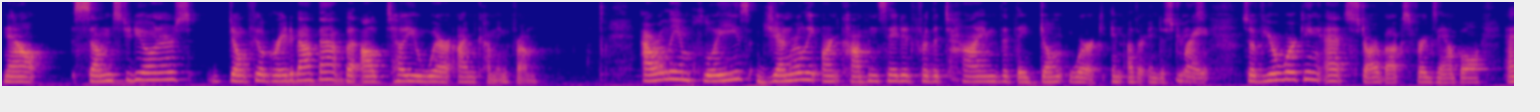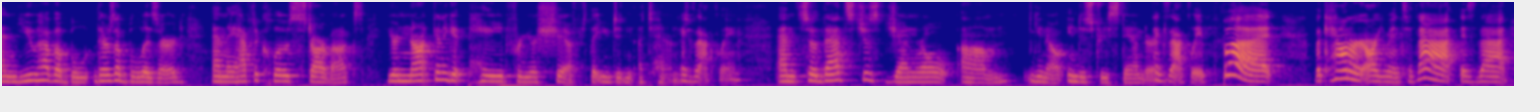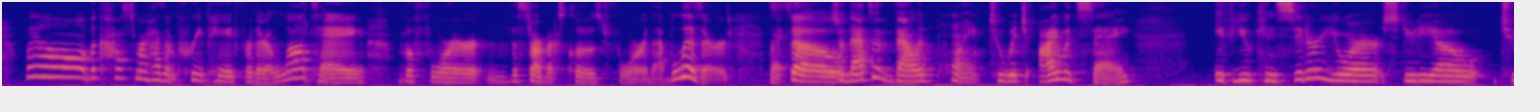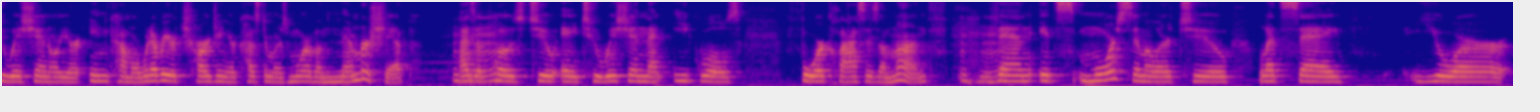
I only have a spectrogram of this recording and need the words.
Now, some studio owners don't feel great about that, but I'll tell you where I'm coming from. Hourly employees generally aren't compensated for the time that they don't work in other industries. Right. So if you're working at Starbucks, for example, and you have a bl- there's a blizzard and they have to close Starbucks, you're not going to get paid for your shift that you didn't attend. Exactly. And so that's just general, um, you know, industry standard. Exactly. But the counter argument to that is that, well, the customer hasn't prepaid for their latte before the Starbucks closed for that blizzard. Right. So, So that's a valid point to which I would say if you consider your studio tuition or your income or whatever you're charging your customers more of a membership as mm-hmm. opposed to a tuition that equals four classes a month, mm-hmm. then it's more similar to, let's say, your,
